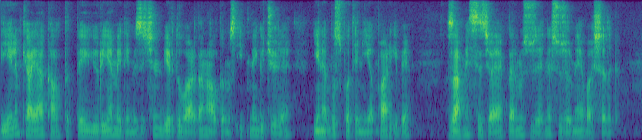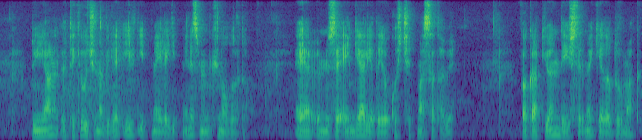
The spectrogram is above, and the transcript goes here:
Diyelim ki ayağa kalktık ve yürüyemediğimiz için bir duvardan aldığımız itme gücüyle yine buz pateni yapar gibi zahmetsizce ayaklarımız üzerinde süzülmeye başladık. Dünyanın öteki ucuna bile ilk itmeyle gitmeniz mümkün olurdu. Eğer önünüze engel ya da yokuş çıkmazsa tabii. Fakat yön değiştirmek ya da durmak,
